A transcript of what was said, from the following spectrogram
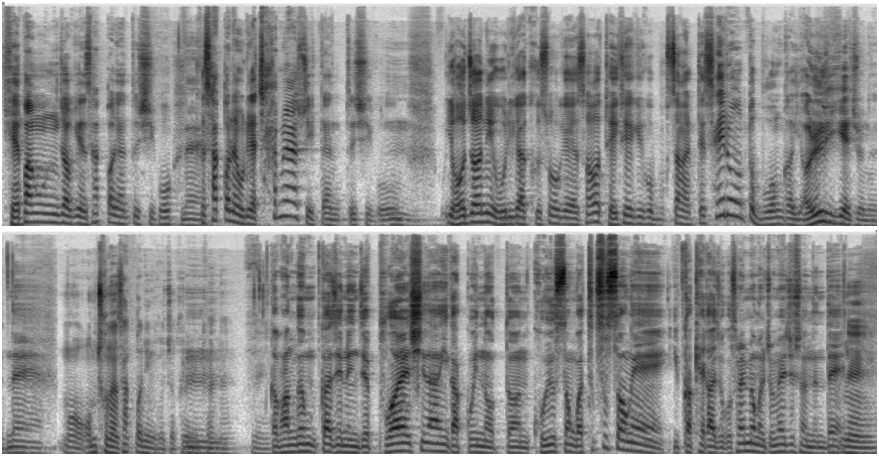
개방적인 사건이라는 뜻이고 네. 음. 그 사건에 우리가 참여할 수 있다는 뜻이고 여전히 우리가 그 속에서 되새기고 묵상할 때 새로운 또 무언가 열리게 해주는 네. 뭐 엄청난 사건인 거죠. 그러니까는. 음. 네. 그러니까 방금까지는 이제 부활 신앙이 갖고 있는 어떤 고유성과 특수성에 입각해가지고 설명을 좀 해주셨는데 네.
